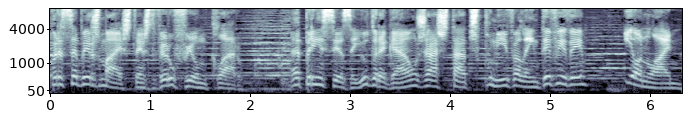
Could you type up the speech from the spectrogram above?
Para saberes mais, tens de ver o filme, claro. A Princesa e o Dragão já está disponível em DVD e online.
